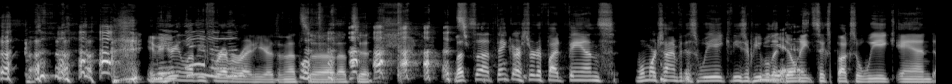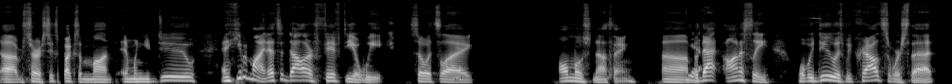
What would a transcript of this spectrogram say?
if you're hearing "Love You Forever" right here, then that's uh, that's it. Let's uh, thank our certified fans one more time for this week. These are people that yes. donate six bucks a week and uh, sorry, six bucks a month. And when you do, and keep in mind that's a dollar fifty a week, so it's like almost nothing. Uh, yeah. But that honestly, what we do is we crowdsource that,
